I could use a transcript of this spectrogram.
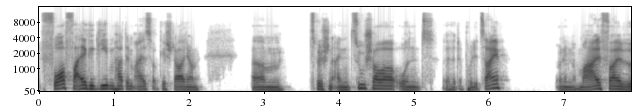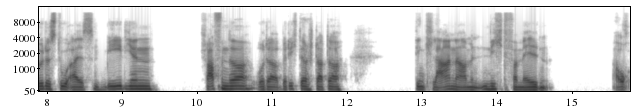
Vorfall gegeben hat im Eishockeystadion ähm, zwischen einem Zuschauer und äh, der Polizei. Und im Normalfall würdest du als Medienschaffender oder Berichterstatter den Klarnamen nicht vermelden. Auch,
